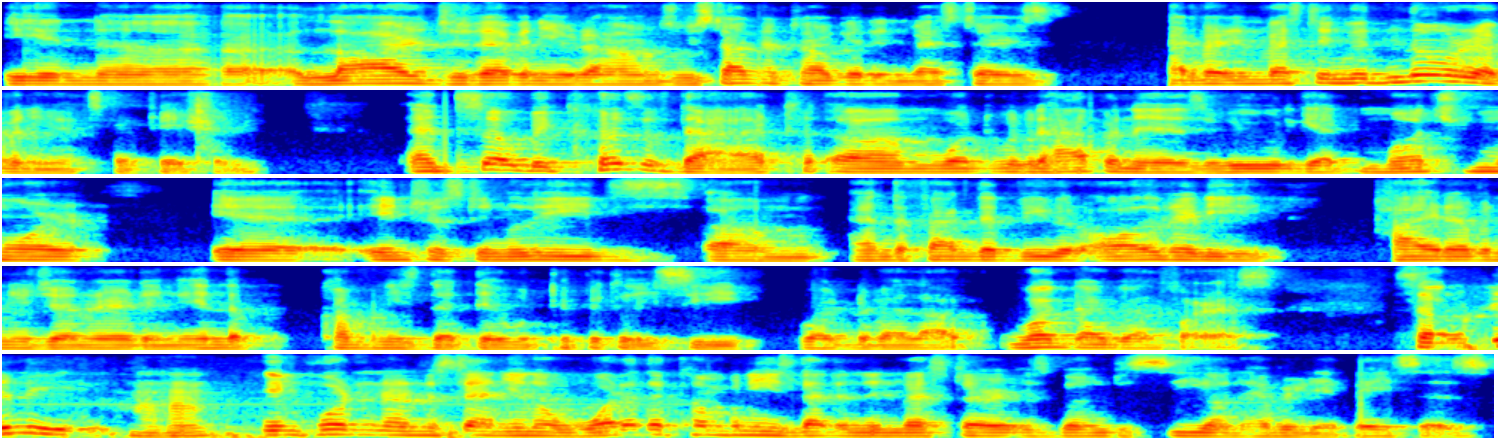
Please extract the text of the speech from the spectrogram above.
in uh, large revenue rounds, we started to target investors that were investing with no revenue expectation. And so, because of that, um, what would happen is we would get much more uh, interesting leads, um, and the fact that we were already high revenue generating in the companies that they would typically see worked well out worked out well for us. So really mm-hmm. important to understand, you know, what are the companies that an investor is going to see on everyday basis.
